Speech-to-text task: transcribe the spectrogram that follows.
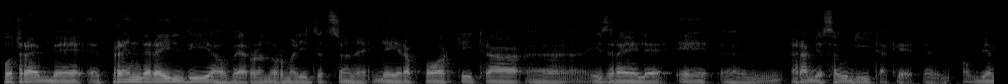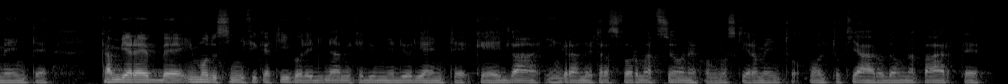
potrebbe eh, prendere il via, ovvero la normalizzazione dei rapporti tra eh, Israele e ehm, Arabia Saudita, che ovviamente cambierebbe in modo significativo le dinamiche di un Medio Oriente che è già in grande trasformazione con uno schieramento molto chiaro da una parte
